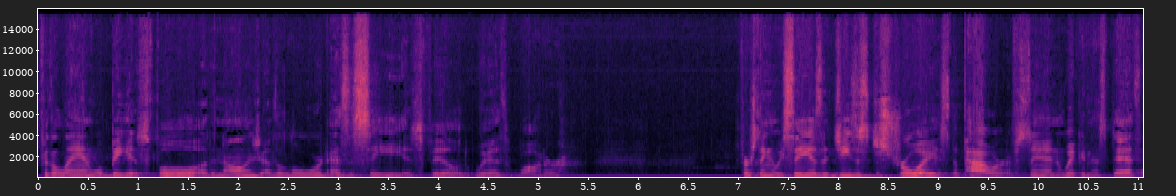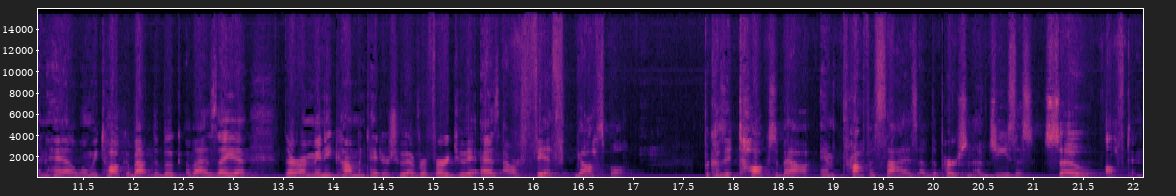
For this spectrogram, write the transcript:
for the land will be as full of the knowledge of the Lord as the sea is filled with water. First thing that we see is that Jesus destroys the power of sin, wickedness, death, and hell. When we talk about the book of Isaiah, there are many commentators who have referred to it as our fifth gospel because it talks about and prophesies of the person of Jesus so often.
